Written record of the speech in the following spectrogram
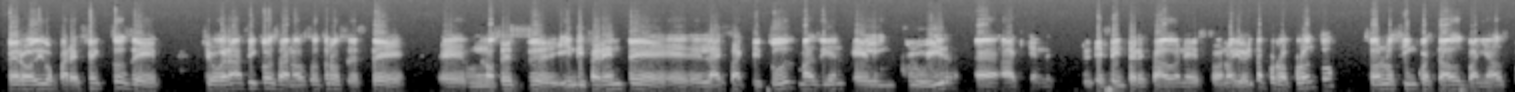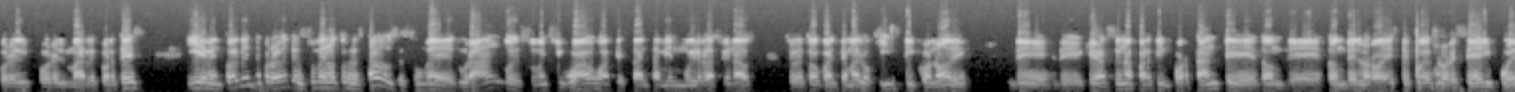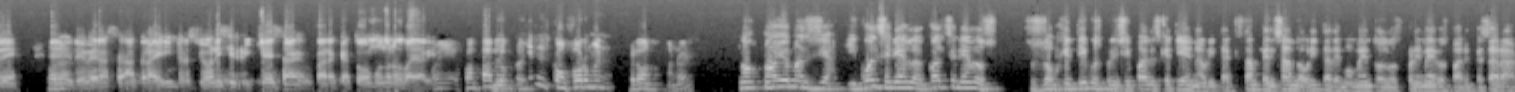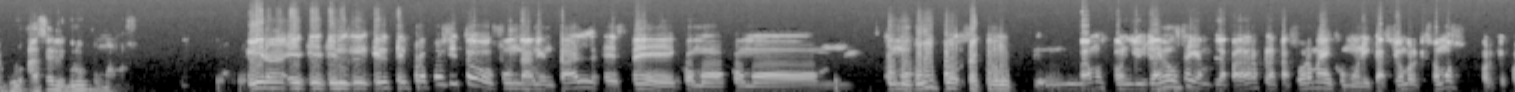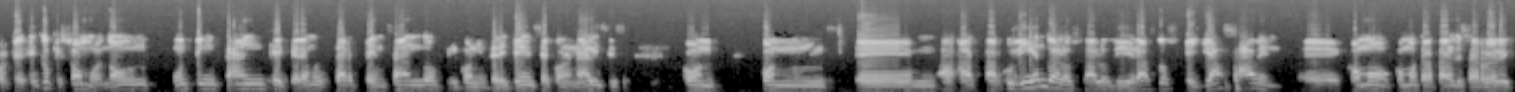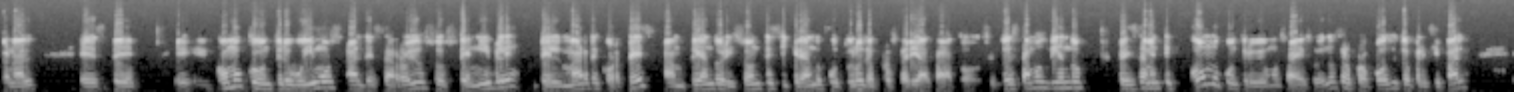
Pero digo, para efectos de geográficos a nosotros este eh, nos es eh, indiferente eh, la exactitud, más bien el incluir a quien esté interesado en esto, ¿no? Y ahorita por lo pronto son los cinco estados bañados por el, por el mar de Cortés y eventualmente probablemente se sumen otros estados, se sume Durango, se sume Chihuahua, que están también muy relacionados, sobre todo con el tema logístico, ¿no? De, de, de que hace una parte importante donde, donde el noroeste puede florecer y puede eh, de veras atraer inversiones y riqueza para que a todo el mundo nos vaya bien. Oye, Juan Pablo, ¿quiénes conforman, perdón, Manuel? No, no, yo más decía, ¿y cuáles serían los, cuáles serían los sus objetivos principales que tienen ahorita, que están pensando ahorita de momento, los primeros para empezar a, hacer el grupo, vamos? Mira, el, el, el, propósito fundamental, este, como, como, como grupo, o sea, vamos con, yo, a mí me gusta la palabra plataforma de comunicación porque somos, porque, porque es lo que somos, ¿no? Un, un think tank que queremos estar pensando y con inteligencia, con análisis, con con eh, acudiendo a los a los liderazgos que ya saben eh, cómo cómo tratar el desarrollo regional este eh, cómo contribuimos al desarrollo sostenible del mar de Cortés ampliando horizontes y creando futuros de prosperidad para todos. Entonces estamos viendo precisamente cómo contribuimos a eso. Es nuestro propósito principal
